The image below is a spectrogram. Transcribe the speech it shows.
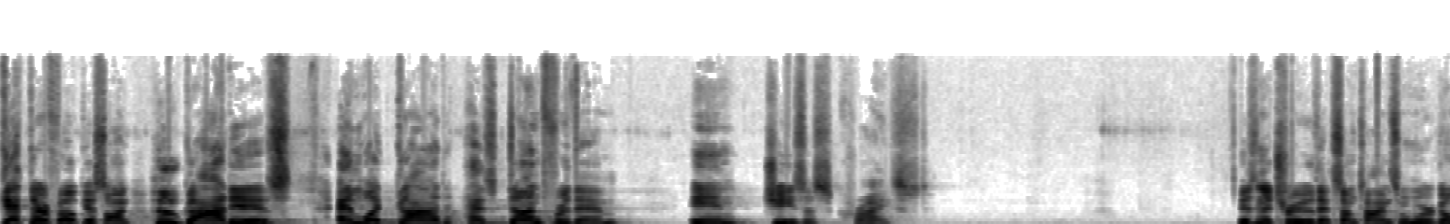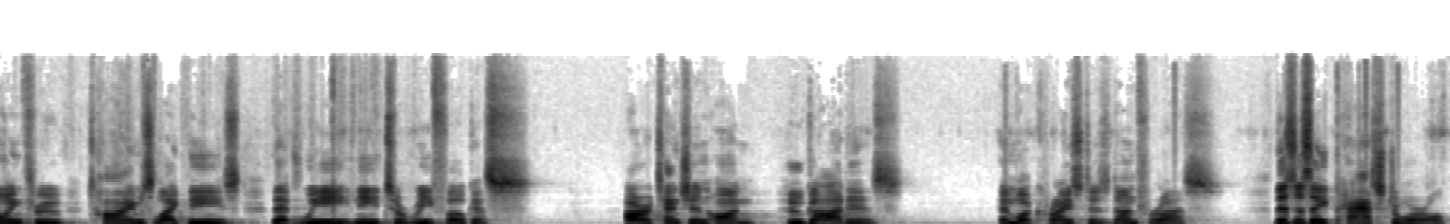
get their focus on who God is and what God has done for them in Jesus Christ. Isn't it true that sometimes when we're going through times like these that we need to refocus our attention on who God is and what Christ has done for us? This is a pastoral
